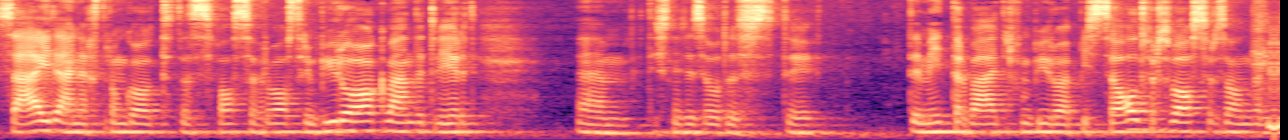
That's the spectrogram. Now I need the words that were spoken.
sagt, eigentlich darum geht, dass Wasser für Wasser im Büro angewendet wird. Ähm, es ist nicht so, dass der, der Mitarbeiter vom Büro etwas zahlt für das Wasser, sondern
